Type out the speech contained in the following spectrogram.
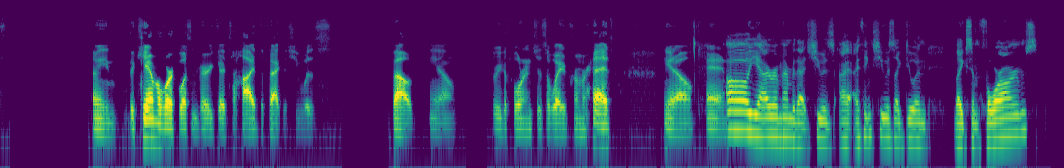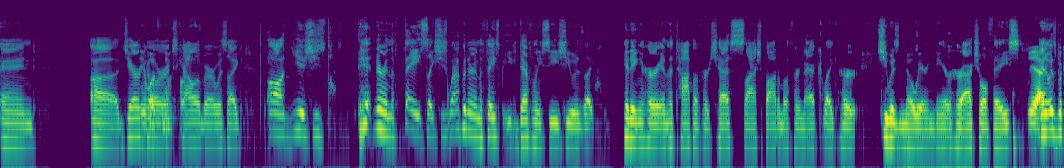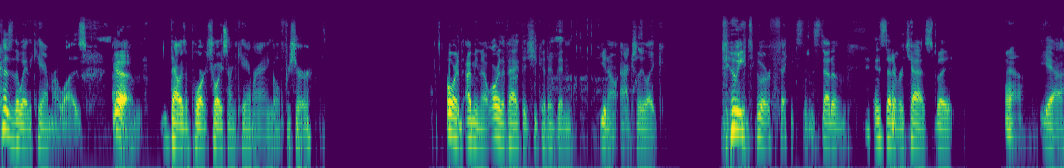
I mean the camera work wasn't very good to hide the fact that she was about you know three to four inches away from her head you know and Oh yeah, I remember that. She was I, I think she was like doing like some forearms and uh Jericho or. Excalibur was like, Oh yeah, she's hitting her in the face, like she's whapping her in the face, but you could definitely see she was like hitting her in the top of her chest slash bottom of her neck, like her she was nowhere near her actual face. yeah And it was because of the way the camera was. Yeah. Um, that was a poor choice on camera angle for sure. Or I mean, or the fact that she could have been, you know, actually like doing it to her face instead of instead of her chest. But yeah yeah,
